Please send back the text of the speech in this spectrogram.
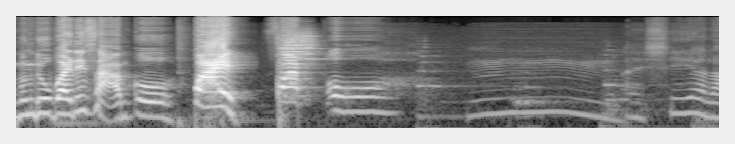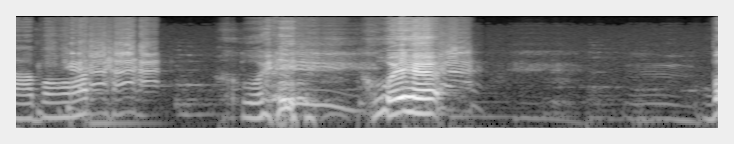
มึงดูใบที่สามกู ไปฟับโอ้อืมไอ้เชี่ยลาบอสคุยคุยเหอะ ใบ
